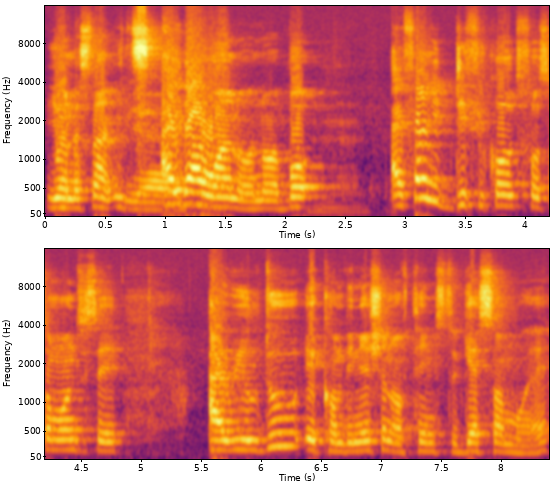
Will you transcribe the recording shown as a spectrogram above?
you understand it's Yeah. either one or not but i find it difficult for someone to say i will do a combination of things to get somewhere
